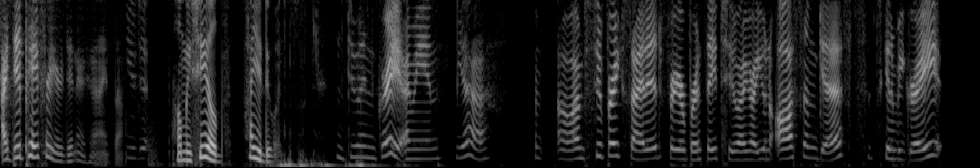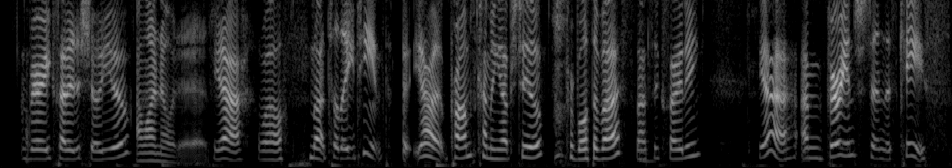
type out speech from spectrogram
I did pay for your dinner tonight, though. You did. Homie Shields, how you doing? Doing great. I mean, yeah. I'm- Oh, I'm super excited for your birthday too. I got you an awesome gift. It's gonna be great. I'm very excited to show you. I want to know what it is. Yeah. Well, not till the 18th. But yeah, prom's coming up too for both of us. That's exciting. Yeah, I'm very interested in this case.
